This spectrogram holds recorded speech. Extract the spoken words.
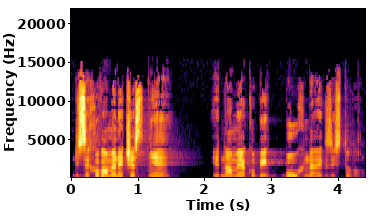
Když se chováme nečestně, jednáme, jako by Bůh neexistoval.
